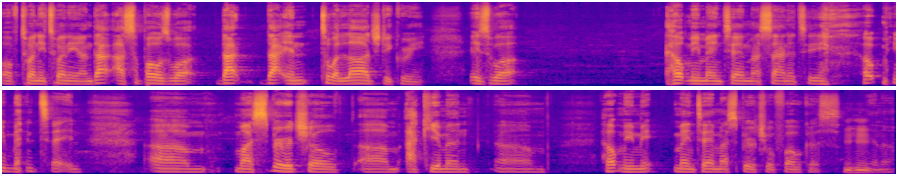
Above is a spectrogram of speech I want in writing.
of 2020, and that I suppose what that that in to a large degree is what helped me maintain my sanity, help me maintain um, my spiritual um, acumen, um, helped me ma- maintain my spiritual focus. You know.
